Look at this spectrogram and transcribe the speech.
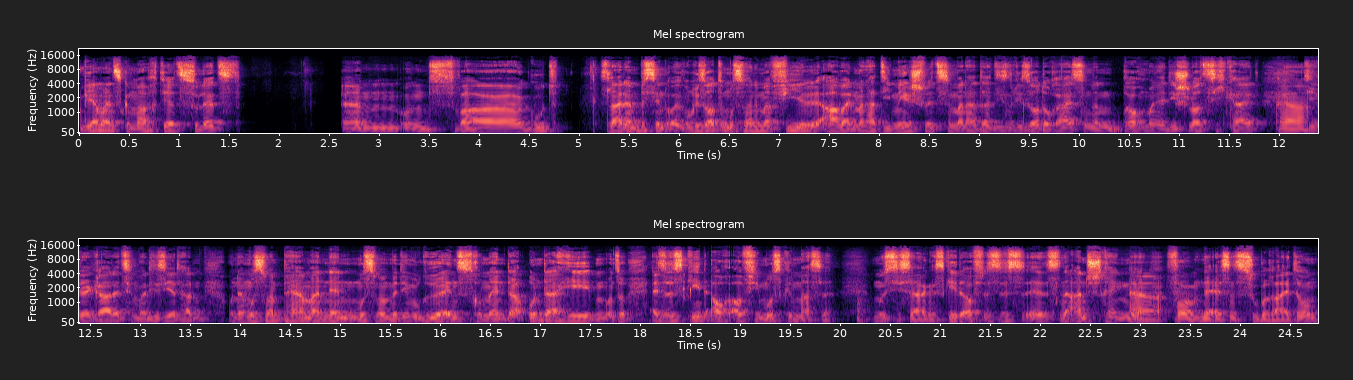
Wir haben eins gemacht jetzt zuletzt ähm, und es war gut. Ist leider ein bisschen, Risotto muss man immer viel arbeiten. Man hat die Mehlschwitze, man hat da diesen Risotto-Reis und dann braucht man ja die Schlotzigkeit, Ja. die wir gerade thematisiert hatten. Und dann muss man permanent, muss man mit dem Rührinstrument da unterheben und so. Also es geht auch auf die Muskelmasse, muss ich sagen. Es geht auf, es ist, es ist eine anstrengende Ja. Form der Essenszubereitung.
